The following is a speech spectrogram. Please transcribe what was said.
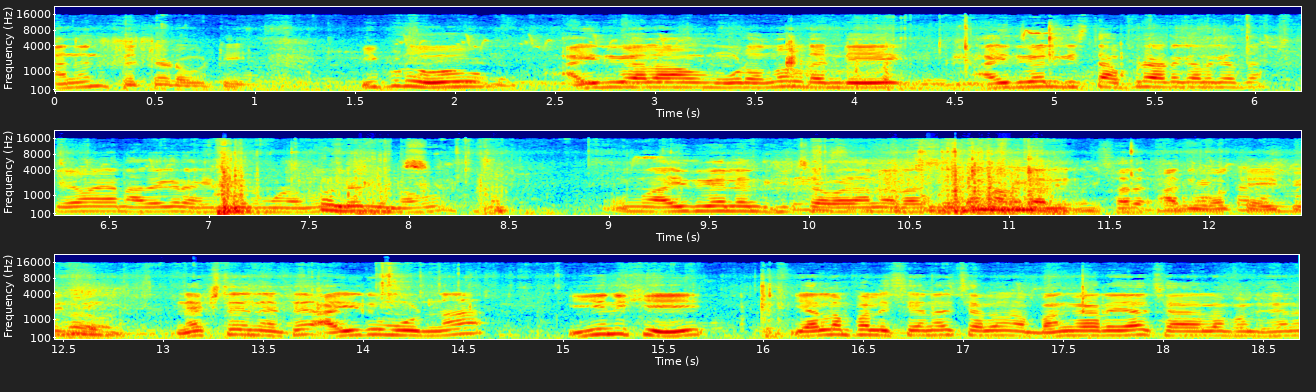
అని పెట్టాడు ఒకటి. ఇప్పుడు ఐదు వేల మూడు వందలు దండి. ఐదు వేలకి ఇస్తే అప్పుడే అడగాలి కదా. ఏమయ్యా నా దగ్గర ఐదు వేల మూడు వందలు తీసుకున్నావు ఐదు వేలు ఎందుకు ఇచ్చావా అన్న రసీదు అడగాలి. సరే అది ఓకే అయిపోయింది. నెక్స్ట్ ఏంటంటే ఐదు మూడున ఈయనకి ఎల్లంపల్లి సేన చలం బంగారయ్య ఎల్లంపల్లి సేన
